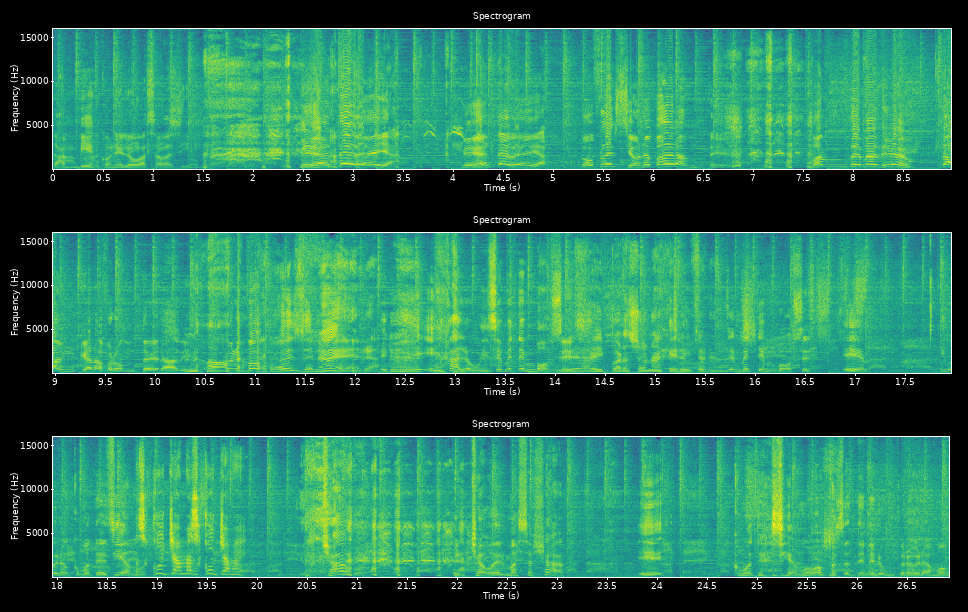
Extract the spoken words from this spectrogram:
También con el Ova Sabatini. mi gente bella, mi gente bella, dos flexiones para adelante. Mándeme 10 tanque a la frontera. dijo. No, No. ese no era. Pero es Halloween, se meten voces. Hay personajes Se, se- diferentes. se meten voces. Eh, y bueno, como te decíamos, Escúchame, escúchame. el chavo. El chavo del más allá. Eh, como te decíamos, vamos a tener un programón.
